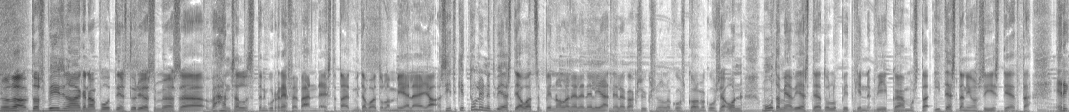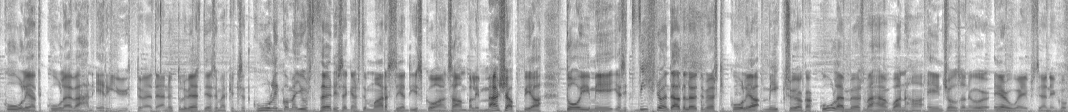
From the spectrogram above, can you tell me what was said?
No, Tuossa biisin aikana puhuttiin studiossa myös äh, vähän sellaisista niin refebändeistä, tai että mitä voi tulla mieleen. Ja siitäkin tuli nyt viestiä WhatsAppiin 044 421 0636, ja on muutamia viestejä tullut pitkin viikkoja, ja musta itsestäni on siistiä, että eri kuulijat kuulee vähän eri yhtyeitä. Ja nyt tuli viesti esimerkiksi, että kuulinko mä just 30 Seconds to Marsin ja Disco Ensemblein mashupia toimii, ja sitten vihdoin täältä löytyi myöskin kuulija Miksu, joka kuulee myös vähän vanhaa Angels and Airwavesia, niin kuin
